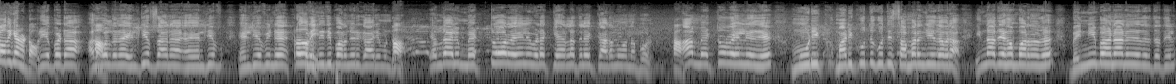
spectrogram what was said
ചോദിക്കാനുണ്ടോ? പ്രിയപ്പെട്ട അതുപോലെ തന്നെ L D F L D F L D എഫിന്റെ. പ്രതിനിധി. പറഞ്ഞൊരു കാര്യമുണ്ട്. എന്തായാലും മെട്രോ റെയിൽ ഇവിടെ കേരളത്തിലേക്ക് കടന്നു വന്നപ്പോൾ ആ മെട്രോ റെയിലിനെതിരെ മുടി മടിക്കൂത്ത് കുത്തി സമരം ചെയ്തവരാ. ഇന്ന് അദ്ദേഹം പറഞ്ഞത് ബെന്നി ബഹനാന്റെ നേതൃത്വത്തിൽ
